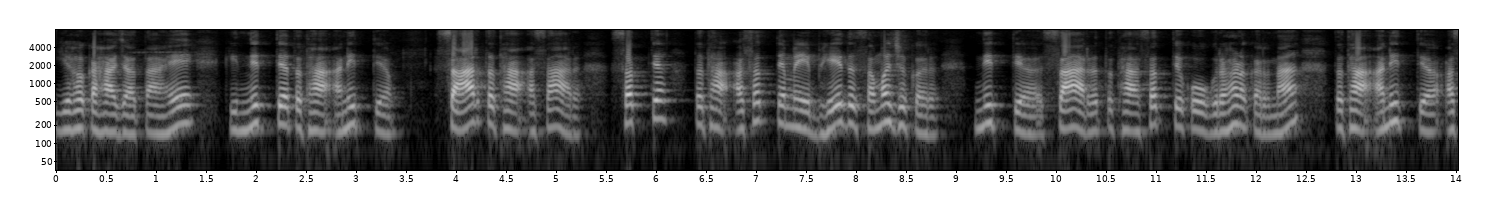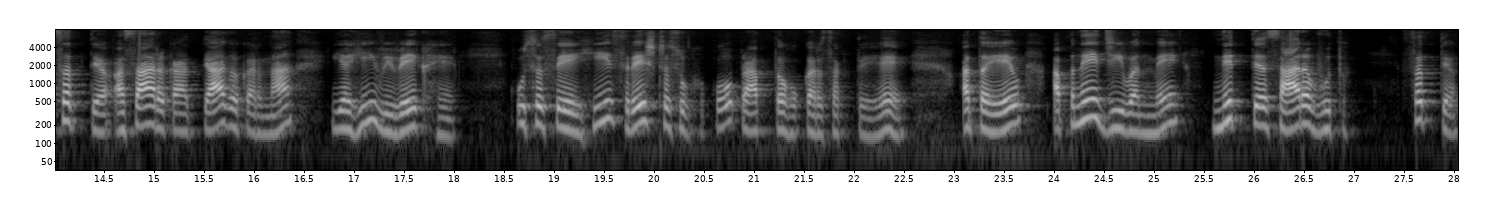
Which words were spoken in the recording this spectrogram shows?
यह कहा जाता है कि नित्य तथा अनित्य, सार तथा असार, सत्य तथा असत्य में भेद समझकर नित्य, सार तथा सत्य को ग्रहण करना तथा अनित्य, असत्य, असार का त्याग करना यही विवेक है। उससे ही श्रेष्ठ सुख को प्राप्त हो कर सकते हैं। अतएव अपने जीवन में नित्य सारभूत, सत्य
